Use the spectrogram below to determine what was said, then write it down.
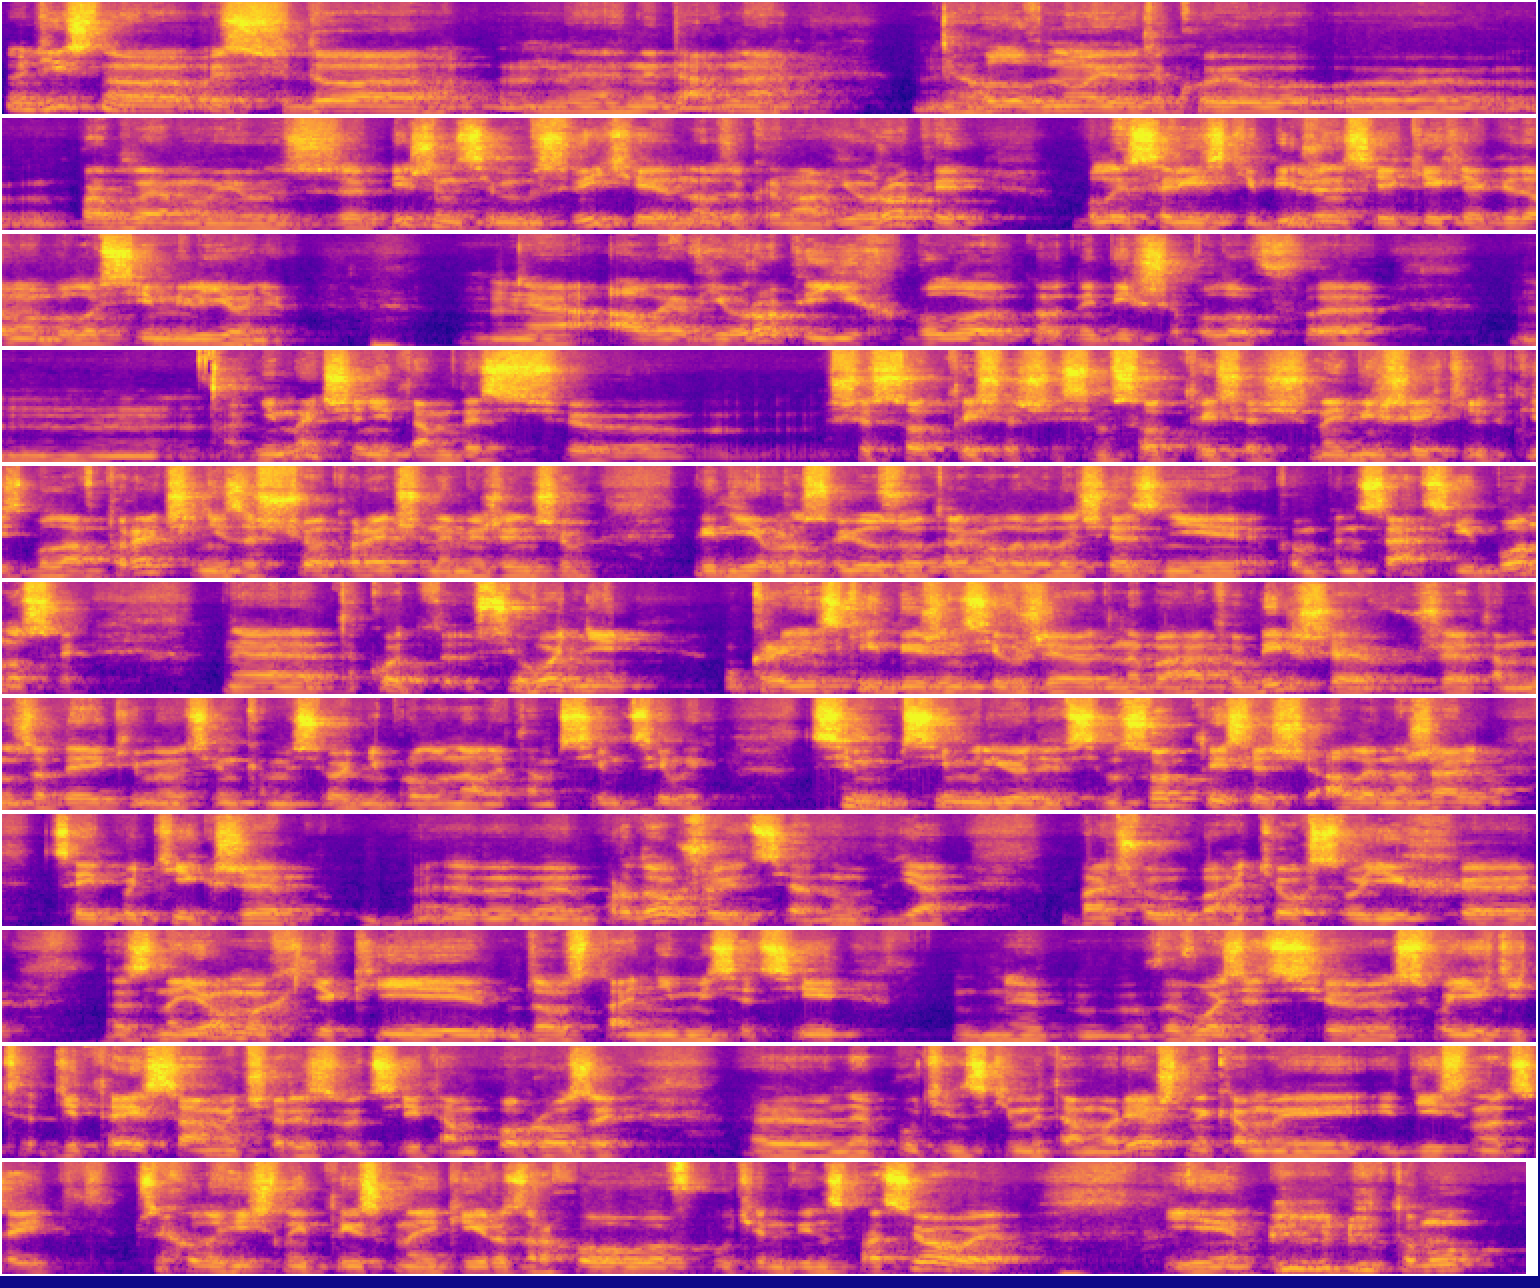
Ну, дійсно, ось до недавна головною такою е, проблемою з біженцями в світі, ну зокрема в Європі, були сирійські біженці, яких, як відомо, було 7 мільйонів. Але в Європі їх було ну, найбільше було в, е, в Німеччині, там десь е, 600 тисяч чи 700 тисяч. Найбільша їх кількість була в Туреччині, за що Туреччина, між іншим, від Євросоюзу отримала величезні компенсації, бонуси. Е, Так от сьогодні українських біженців вже набагато більше. Вже там ну за деякими оцінками сьогодні пролунали там 7 цілих 7, 7 мільйонів 700 тисяч. Але на жаль, цей потік вже е, е, продовжується. Ну я бачу багатьох своїх знайомих, які за останні місяці вивозять своїх дітей саме через оці там погрози путінськими там орешниками, і дійсно цей психологічний тиск, на який розраховував Путін, він спрацьовує. І тому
